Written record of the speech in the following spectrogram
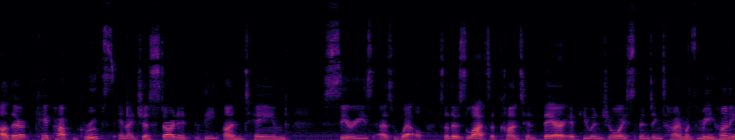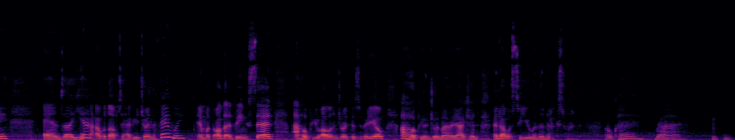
other k-pop groups and i just started the untamed series as well. So there's lots of content there if you enjoy spending time with me, honey. And uh, yeah, I would love to have you join the family. And with all that being said, I hope you all enjoyed this video. I hope you enjoyed my reaction, and I will see you in the next one. Okay, bye.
